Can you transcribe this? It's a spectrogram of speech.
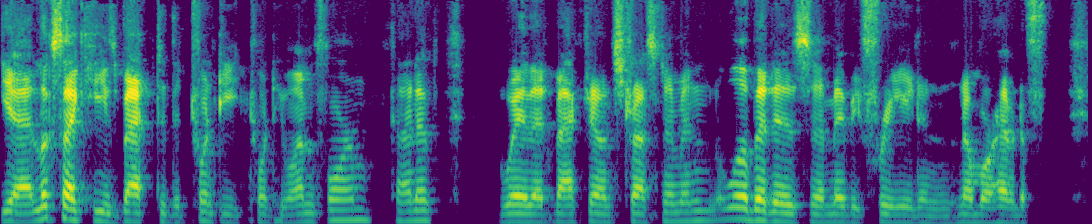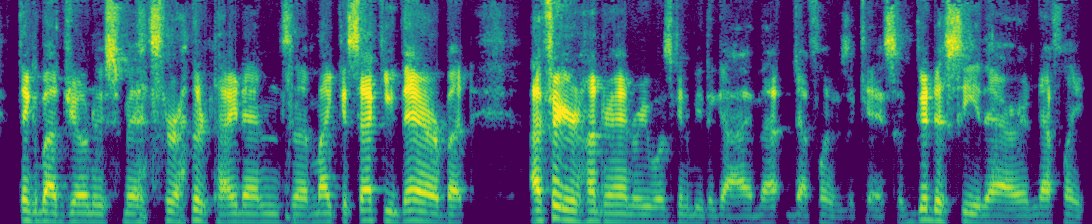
Yeah, it looks like he's back to the 2021 form, kind of the way that Mac Jones trusts him, and a little bit is uh, maybe freed and no more having to f- think about Jonnu Smith or other tight ends, uh, Mike Gesicki there. But I figured Hunter Henry was going to be the guy, and that definitely was the case. So good to see there, and definitely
